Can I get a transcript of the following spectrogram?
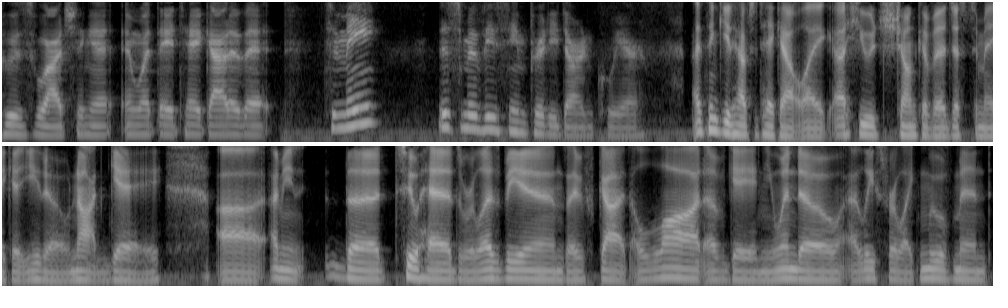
who's watching it and what they take out of it. To me, this movie seemed pretty darn queer. I think you'd have to take out like a huge chunk of it just to make it, you know, not gay. Uh, I mean, the two heads were lesbians. I've got a lot of gay innuendo, at least for like movement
